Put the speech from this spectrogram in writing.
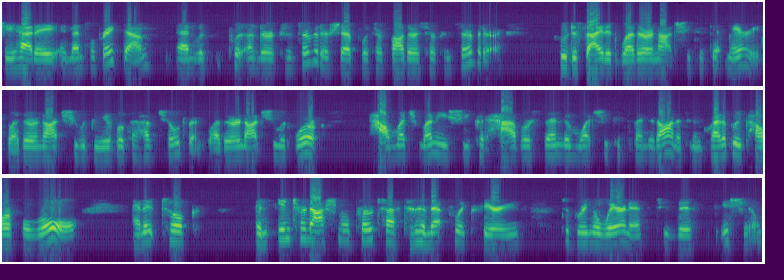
she had a, a mental breakdown and was put under a conservatorship with her father as her conservator, who decided whether or not she could get married, whether or not she would be able to have children, whether or not she would work, how much money she could have or spend and what she could spend it on. It's an incredibly powerful role, and it took an international protest in a Netflix series to bring awareness to this issue.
